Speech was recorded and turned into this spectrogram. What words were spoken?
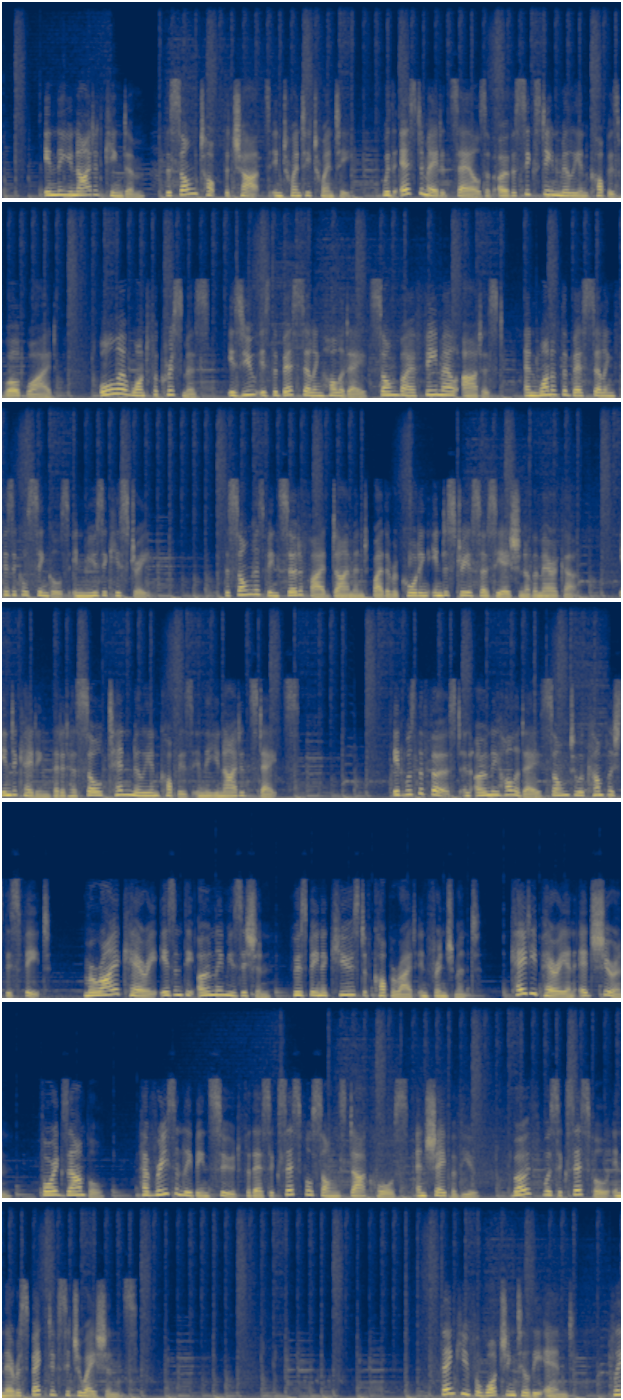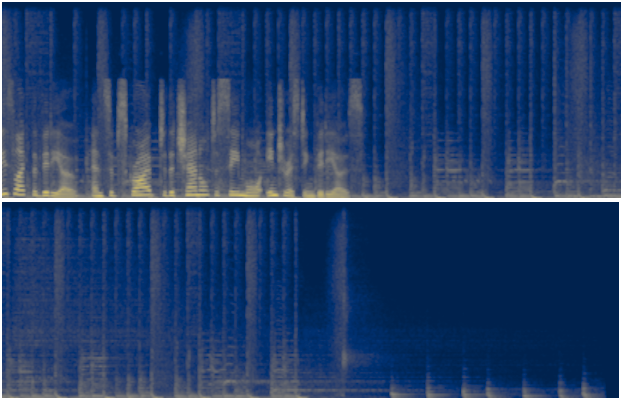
In the United Kingdom, the song topped the charts in 2020, with estimated sales of over 16 million copies worldwide. All I Want for Christmas Is You is the best-selling holiday song by a female artist and one of the best-selling physical singles in music history. The song has been certified diamond by the Recording Industry Association of America, indicating that it has sold 10 million copies in the United States. It was the first and only holiday song to accomplish this feat. Mariah Carey isn't the only musician who's been accused of copyright infringement. Katy Perry and Ed Sheeran, for example, have recently been sued for their successful songs Dark Horse and Shape of You. Both were successful in their respective situations. Thank you for watching till the end. Please like the video and subscribe to the channel to see more interesting videos.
